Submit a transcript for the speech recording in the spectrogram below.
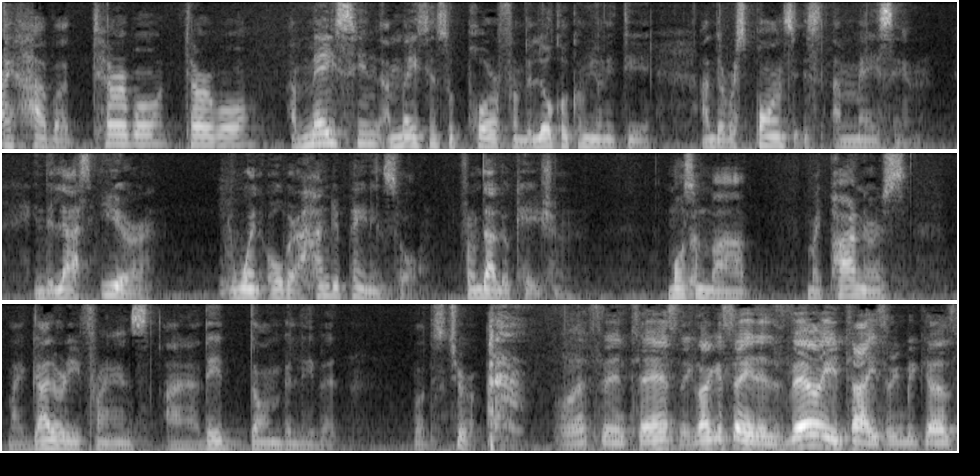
I have a terrible, terrible, amazing, amazing support from the local community, and the response is amazing. In the last year, it went over 100 paintings sold from that location. Most of my, my partners, my gallery friends, and uh, they don't believe it. But it's true. Well, that's fantastic. Like I say, it is very enticing because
